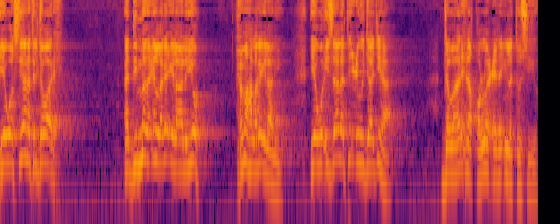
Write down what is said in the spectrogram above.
iyo wa siyaanaة اljawaarix adimada in laga ilaaliyo xumaha laga ilaaliyo iyo wa isaalati icwijaajiha jawaarixda qallooceeda in la toosiiyo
